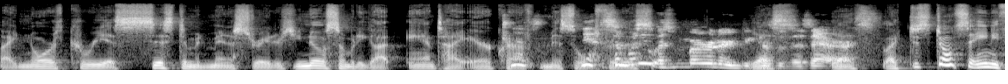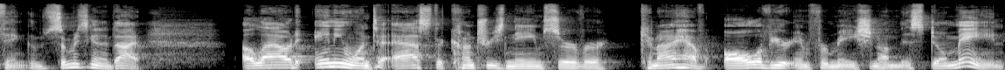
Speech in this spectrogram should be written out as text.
by North Korea's system administrators. You know somebody got anti-aircraft missiles. Yeah, somebody this. was murdered because of this error. Yes, like just don't say anything. Somebody's going to die. Allowed anyone to ask the country's name server, "Can I have all of your information on this domain?"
